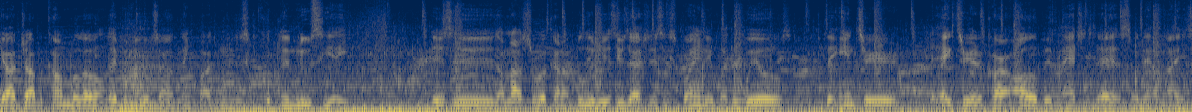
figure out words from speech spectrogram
Y'all drop a comment below and let me know what y'all think about the new, the new C8. This is, I'm not sure what kind of blue it is. He was actually just explaining it, but the wheels, the interior, the exterior of the car, all of it matches. That is so damn nice.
